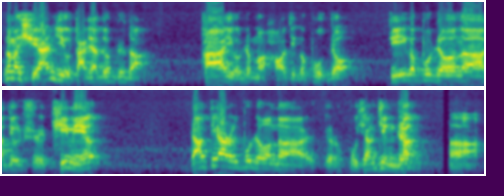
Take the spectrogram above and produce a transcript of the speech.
那么选举大家都知道，它有这么好几个步骤。第一个步骤呢就是提名，然后第二个步骤呢就是互相竞争。啊，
